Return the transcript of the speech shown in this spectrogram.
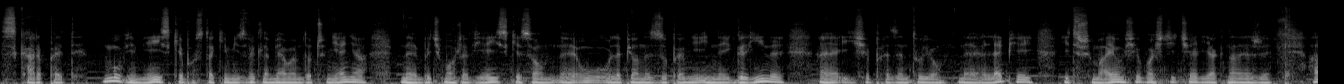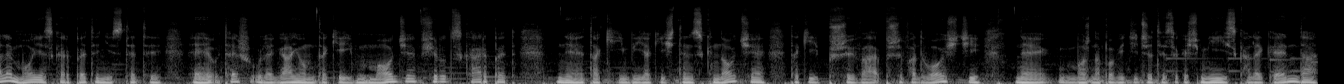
skarpety. Mówię miejskie, bo z takimi zwykle miałem do czynienia. E, być może wiejskie są e, ulepione z zupełnie innej gliny e, i się prezentują lepiej i trzymają się właścicieli jak należy, ale moje skarpety niestety też ulegają takiej modzie wśród skarpet, takiej jakiejś tęsknocie, takiej przywa przywadłości. Można powiedzieć, że to jest jakaś miejska legenda,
